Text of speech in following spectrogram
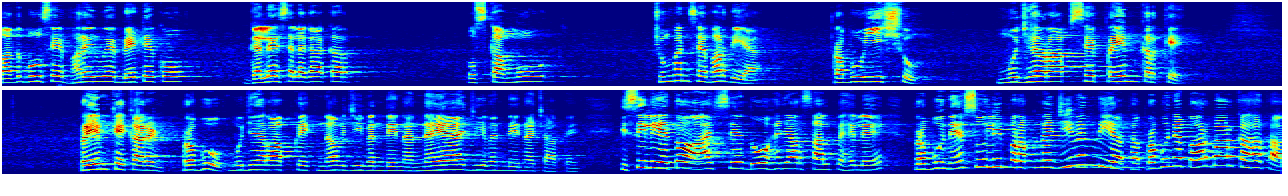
बदबू से भरे हुए बेटे को गले से लगाकर उसका मुँह चुंबन से भर दिया, प्रभु यीशु, मुझे और आपसे प्रेम करके, प्रेम के कारण, प्रभु, मुझे और आपको एक नव जीवन देना, नया जीवन देना चाहते हैं। इसीलिए तो आज से 2000 साल पहले प्रभु ने सूली पर अपना जीवन दिया था। प्रभु ने बार बार कहा था,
